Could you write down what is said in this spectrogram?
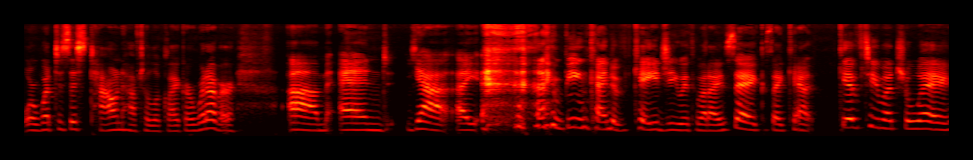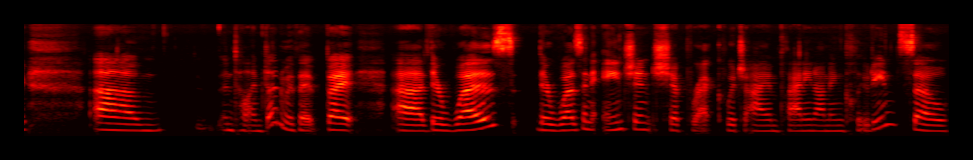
or what does this town have to look like, or whatever. Um, and yeah, I I'm being kind of cagey with what I say because I can't give too much away um, until I'm done with it. But uh, there was there was an ancient shipwreck which I am planning on including. So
